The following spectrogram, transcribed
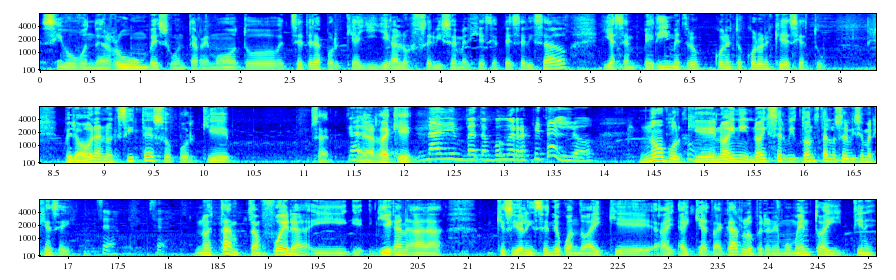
si hubo un derrumbe, si hubo un terremoto, etcétera, porque allí llegan los servicios de emergencia especializados y hacen perímetros con estos colores que decías tú. Pero ahora no existe eso, porque, o sea, la verdad que Nadie va tampoco a respetarlo. no, porque no hay ni, no hay servi- ¿Dónde están los servicios de emergencia ahí? Sí, sí. No están, están fuera y, y llegan a la, qué sé yo, al incendio cuando hay que, hay, hay que atacarlo, pero en el momento ahí tienes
